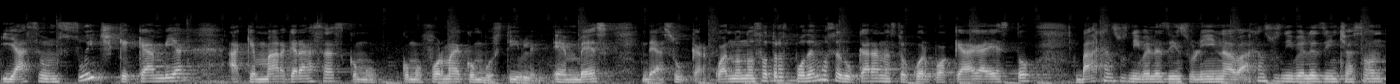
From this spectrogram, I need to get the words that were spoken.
y hace un switch que cambia a quemar grasas como, como forma de combustible en vez de azúcar. Cuando nosotros podemos educar a nuestro cuerpo a que haga esto, bajan sus niveles de insulina, bajan sus niveles de hinchazón,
